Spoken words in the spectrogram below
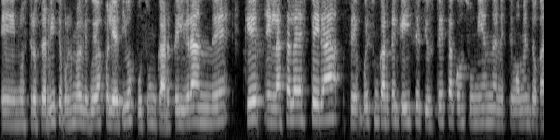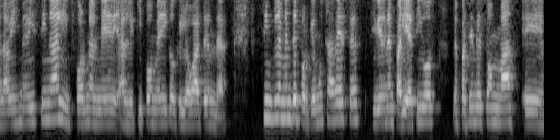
eh, nuestro servicio, por ejemplo, de cuidados paliativos, puso un cartel grande que en la sala de espera es un cartel que dice si usted está consumiendo en este momento cannabis medicinal, informe al, equipo médico que lo va a atender. Simplemente porque muchas veces, si bien en paliativos los pacientes son más eh,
